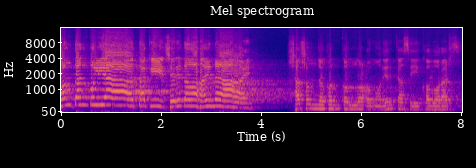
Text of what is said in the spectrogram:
সন্তান বলিয়া তাকে ছেড়ে দেওয়া হয় নাই। শাসন যখন করল, অমরের কাছে খবর আসছে।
